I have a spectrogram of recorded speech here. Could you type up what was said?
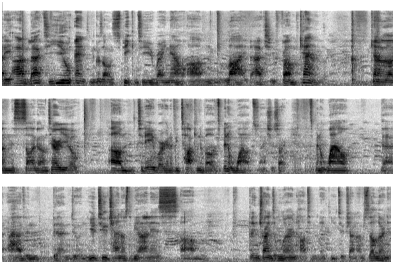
everybody. I'm back to you, Anthony Gonzalez, speaking to you right now. Um, live, actually, from Canada. Canada, Mississauga, Ontario. Um, today we're going to be talking about, it's been a while, actually, sorry. It's been a while that I haven't been doing YouTube channels, to be honest. Um, been trying to learn how to make YouTube channel. I'm still learning,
